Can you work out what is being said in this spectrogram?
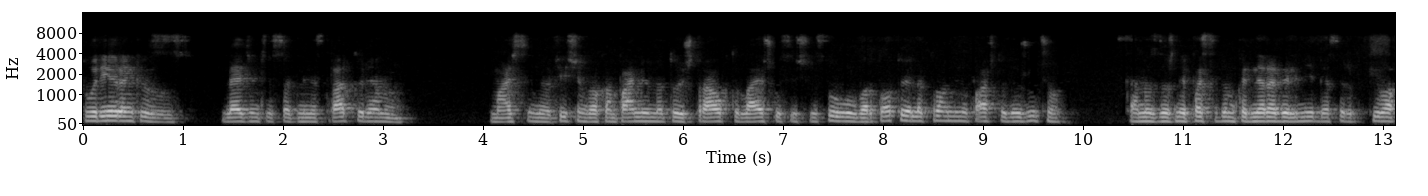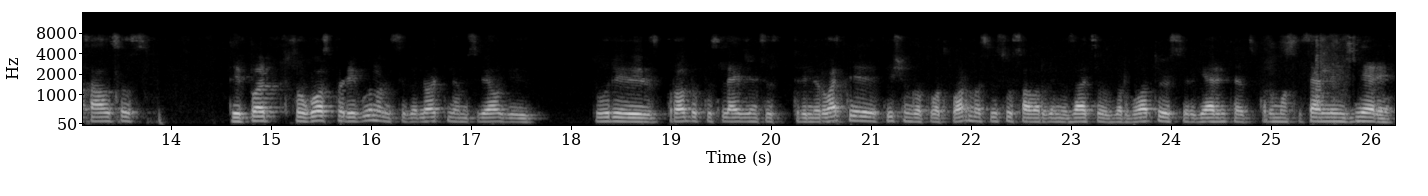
turi įrankius leidžiančius administratoriam masinio phishingo kampanijų metu ištraukti laiškus iš visų vartotojų elektroninių pašto dėžučių, ką mes dažnai pastebim, kad nėra galimybės ir kyla chaosas. Taip pat saugos pareigūnams įgaliotiniams vėlgi turi produktus leidžiančius treniruoti phishingo platformas visus savo organizacijos darbuotojus ir gerinti atsparumą socialiniai inžinieriai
